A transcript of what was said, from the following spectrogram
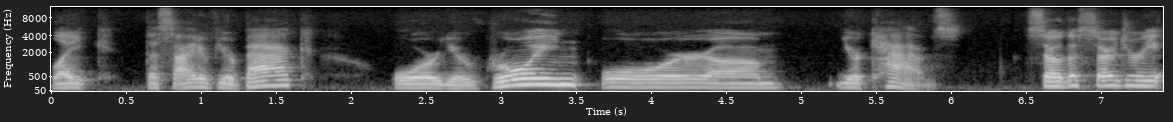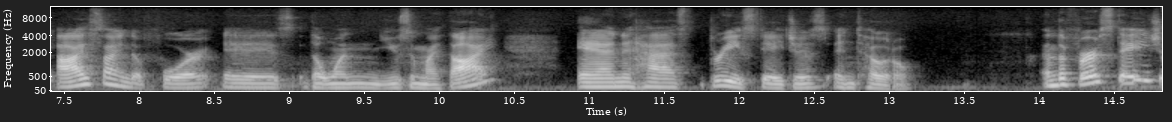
like the side of your back or your groin or um, your calves. So the surgery I signed up for is the one using my thigh, and it has three stages in total. In the first stage,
